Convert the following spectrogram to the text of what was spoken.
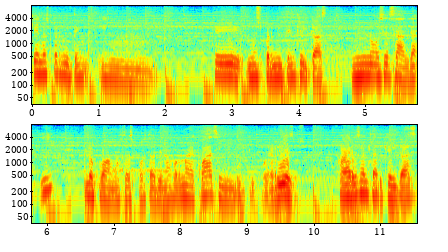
que nos permiten mm, que nos permiten que el gas no se salga y lo podamos transportar de una forma adecuada sin ningún tipo de riesgos. Cabe resaltar que el gas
